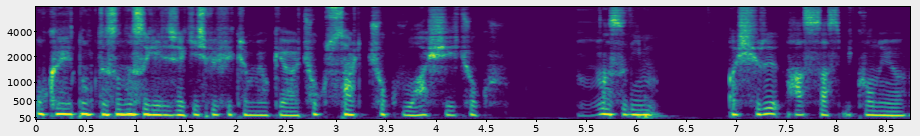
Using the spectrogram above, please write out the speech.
o kayıt noktası nasıl gelecek hiçbir fikrim yok ya. Çok sert, çok vahşi, çok nasıl diyeyim aşırı hassas bir konuyu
